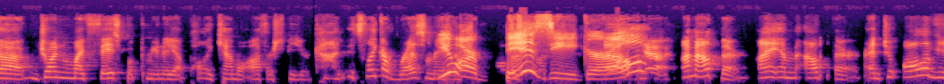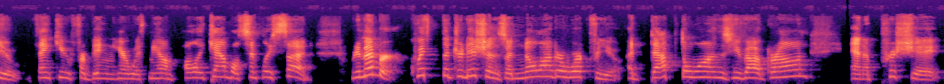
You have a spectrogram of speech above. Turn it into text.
uh, join my Facebook community at Polly Campbell Author Speaker. God, it's like a resume. You are busy, girl. Yeah, yeah, I'm out there. I am out there. And to all of you, thank you for being here with me on Polly Campbell Simply Said. Remember, quit the traditions that no longer work for you. Adapt the ones you've outgrown and appreciate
